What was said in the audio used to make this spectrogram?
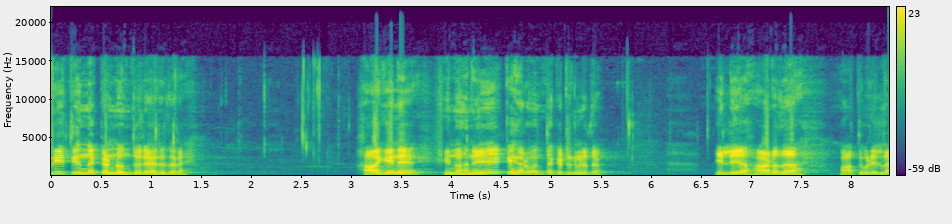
ಪ್ರೀತಿಯಿಂದ ಕಂಡಂಥವ್ರು ಯಾರಿದ್ದಾರೆ? ಹಾಗೆಯೇ ಇನ್ನು ಅನೇಕ ಹೇಳುವಂಥ ಘಟನೆಗಳಿದ್ದಾವೆ ಇಲ್ಲಿ ಹಾಡದ ಮಾತುಗಳಿಲ್ಲ.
